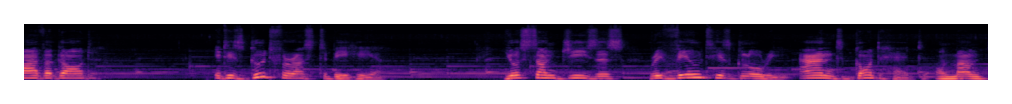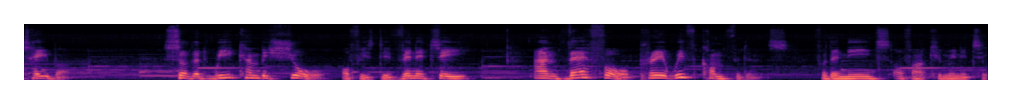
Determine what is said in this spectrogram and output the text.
Father God, it is good for us to be here. Your Son Jesus revealed his glory and Godhead on Mount Tabor so that we can be sure of his divinity and therefore pray with confidence for the needs of our community.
